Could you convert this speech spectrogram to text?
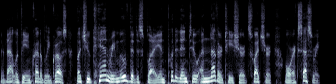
that would be incredibly gross, but you can remove the display and put it into another t-shirt, sweatshirt, or accessory.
